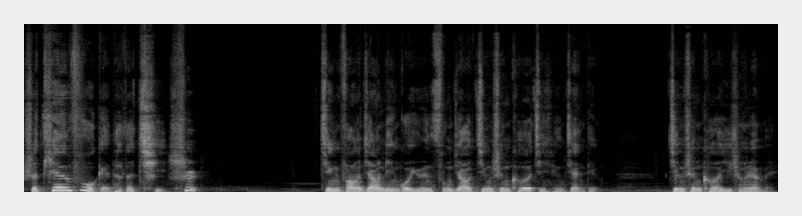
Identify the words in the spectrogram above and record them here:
是天赋给他的启示。警方将林过云送交精神科进行鉴定，精神科医生认为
